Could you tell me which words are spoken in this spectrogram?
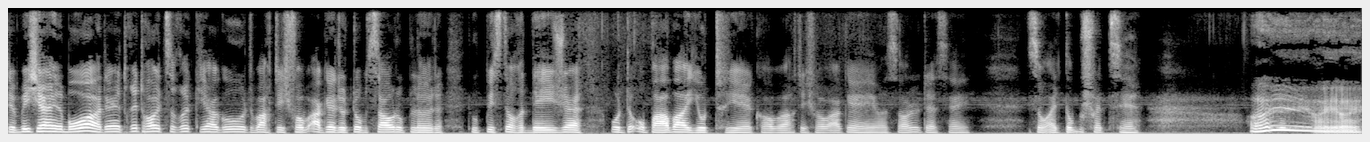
Der Michael Mohr, der tritt heute zurück. Ja gut, mach dich vom Acker, du dumm Sau, du Blöde. Du bist doch ein Neger und der Obama Jut hier. Komm, mach dich vom Acker, hey. Was soll das, hey? So ein Dummschwätzer. Ei, ei, ei.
